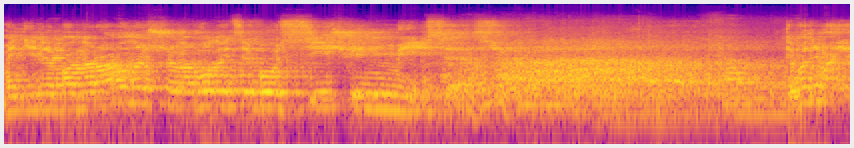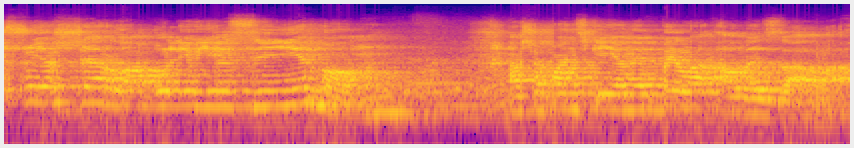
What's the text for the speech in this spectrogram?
Мені не понравилось, що на вулиці був січень місяць. Ти розумієш, що я жерла олів'є снігом, а шампанське я не пила, а лизала.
